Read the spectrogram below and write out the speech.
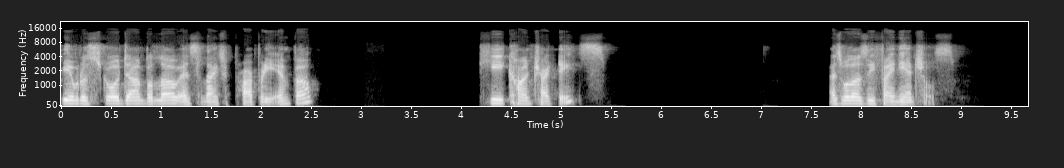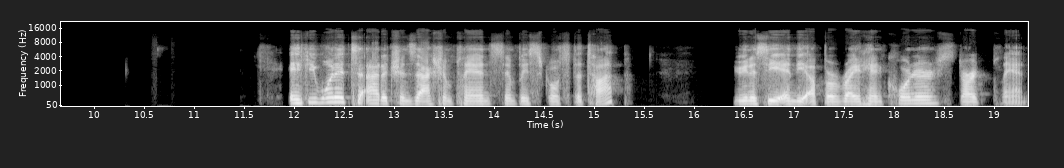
be able to scroll down below and select property info, key contract dates, as well as the financials. If you wanted to add a transaction plan, simply scroll to the top. You're going to see in the upper right-hand corner, Start Plan.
